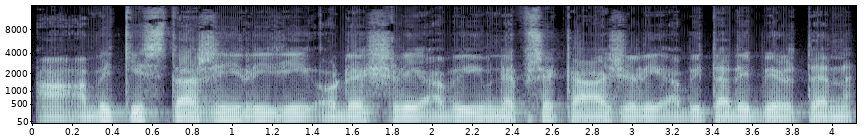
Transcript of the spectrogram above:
a aby ti staří lidi odešli, aby jim nepřekáželi, aby tady byl ten,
